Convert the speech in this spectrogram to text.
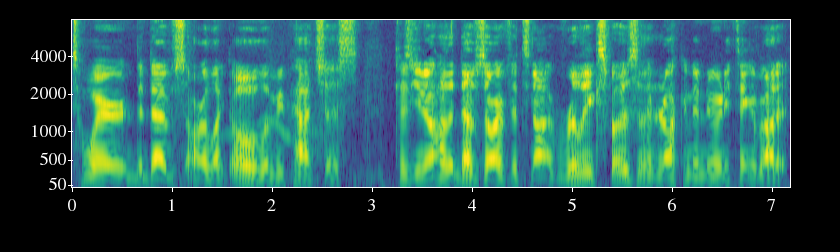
to where the devs are like, oh, let me patch this. Because you know how the devs are. If it's not really exposed, then they're not going to do anything about it.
